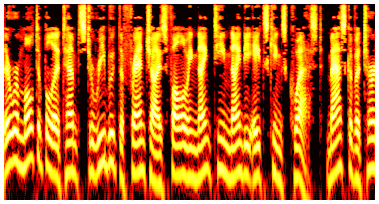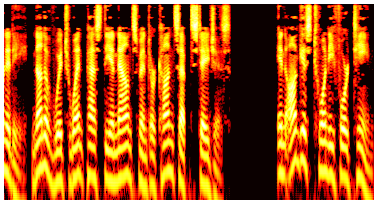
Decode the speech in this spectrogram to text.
There were multiple attempts to reboot the franchise following 1998's King's Quest, Mask of Eternity, none of which went past the announcement or concept stages. In August 2014,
